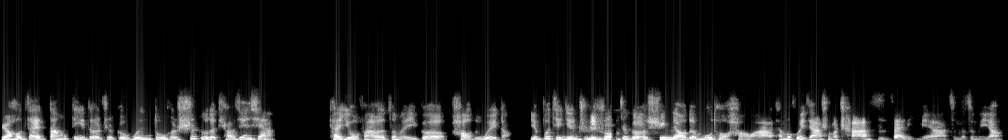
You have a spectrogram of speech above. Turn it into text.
然后在当地的这个温度和湿度的条件下，它诱发了这么一个好的味道。也不仅仅只是说这个熏料的木头好啊，他们会加什么茶籽在里面啊，怎么怎么样，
